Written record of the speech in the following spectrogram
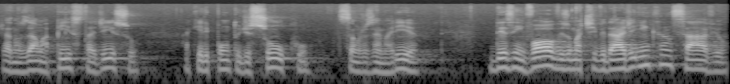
Já nos dá uma pista disso, aquele ponto de sulco de São José Maria. Desenvolves uma atividade incansável,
